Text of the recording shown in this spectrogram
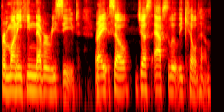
for money he never received. Right, so just absolutely killed him.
